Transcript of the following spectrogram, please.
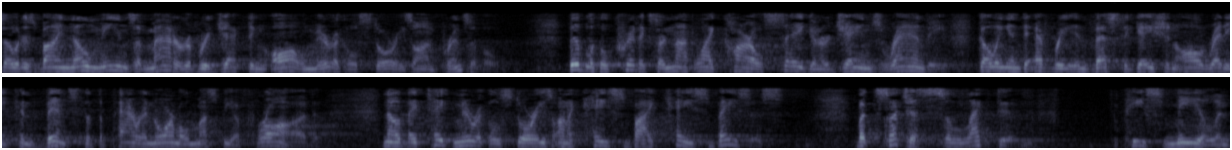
So it is by no means a matter of rejecting all miracle stories on principle. Biblical critics are not like Carl Sagan or James Randi, going into every investigation already convinced that the paranormal must be a fraud. No, they take miracle stories on a case by case basis. But such a selective, piecemeal and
